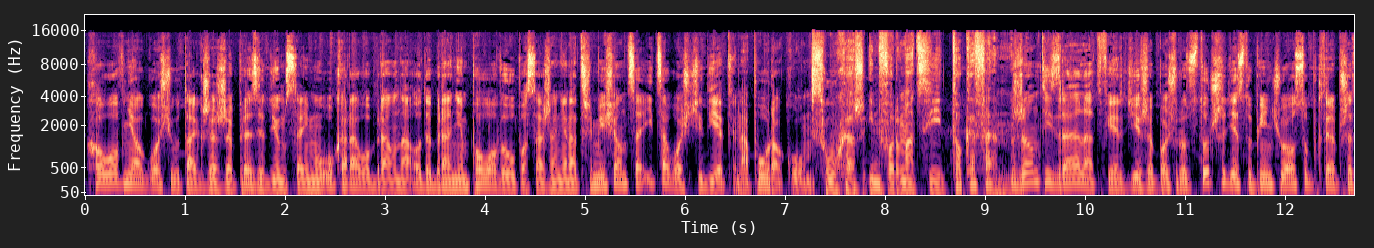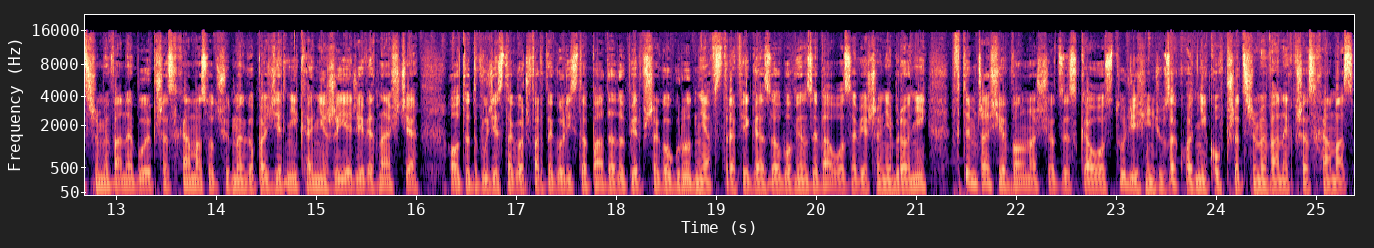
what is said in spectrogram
Hołownia ogłosił także, że prezydium Sejmu ukarało Brauna odebraniem połowy uposażenia na trzy miesiące i całości diety na pół roku. Słuchasz informacji TOK FM. Rząd Izraela twierdzi, że pośród 135 osób, które przetrzymywane były przez Hamas od 7 października nie żyje 19. Od 24 listopada do 1 grudnia w strefie gazy obowiązywało zawieszenie broni. W tym czasie wolność odzyskało 110 zakładników przetrzymywanych przez Hamas.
